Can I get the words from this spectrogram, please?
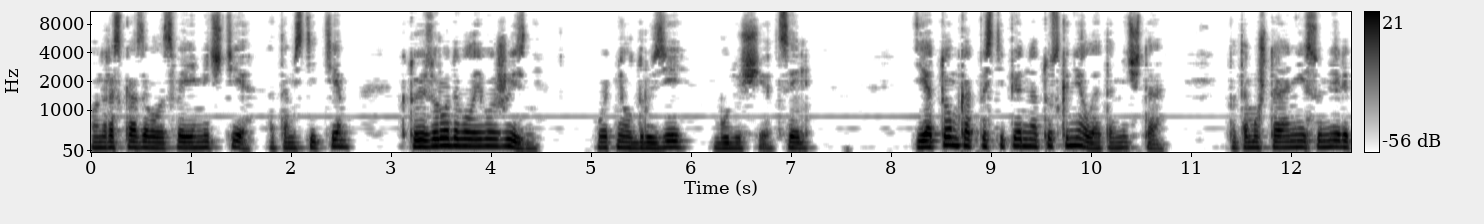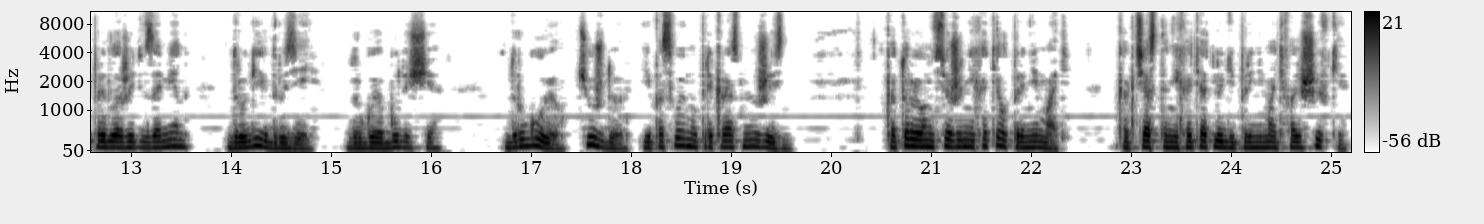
Он рассказывал о своей мечте отомстить тем, кто изуродовал его жизнь, отнял друзей, будущее, цель. И о том, как постепенно тускнела эта мечта, потому что они сумели предложить взамен других друзей, другое будущее, другую, чуждую и по-своему прекрасную жизнь, которую он все же не хотел принимать, как часто не хотят люди принимать фальшивки,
